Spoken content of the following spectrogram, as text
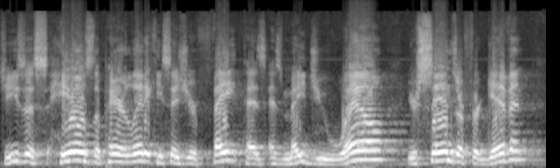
Jesus heals the paralytic. He says, Your faith has, has made you well, your sins are forgiven.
